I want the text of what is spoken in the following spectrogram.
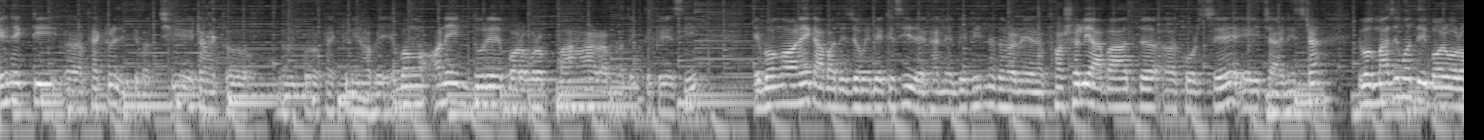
এখানে একটি ফ্যাক্টরি দেখতে পাচ্ছি। এটা হয়তো কোনো ফ্যাক্টরি হবে। এবং অনেক দূরে বড় বড় পাহাড় আমরা দেখতে পেয়েছি। এবং অনেক আবাদের জমি দেখেছি যেখানে বিভিন্ন ধরনের ফসলি আবাদ করছে এই চাইনিজরা এবং মাঝে মধ্যে বড় বড়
